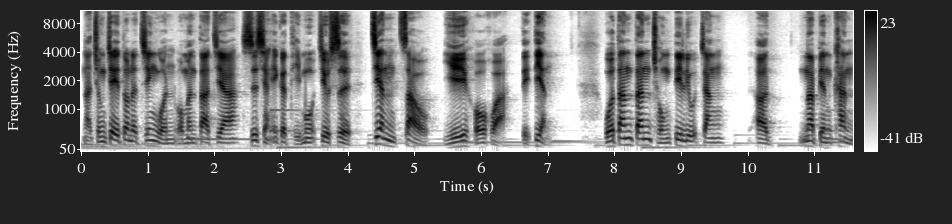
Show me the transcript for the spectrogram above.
那从这一段的经文，我们大家思想一个题目，就是建造耶和华的殿。我单单从第六章啊那边看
